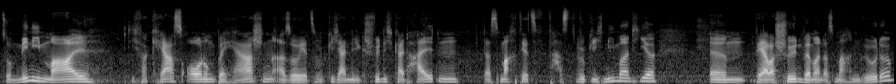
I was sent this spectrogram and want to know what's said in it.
so minimal die Verkehrsordnung beherrschen, also jetzt wirklich an die Geschwindigkeit halten. Das macht jetzt fast wirklich niemand hier. Ähm, Wäre aber schön, wenn man das machen würde.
